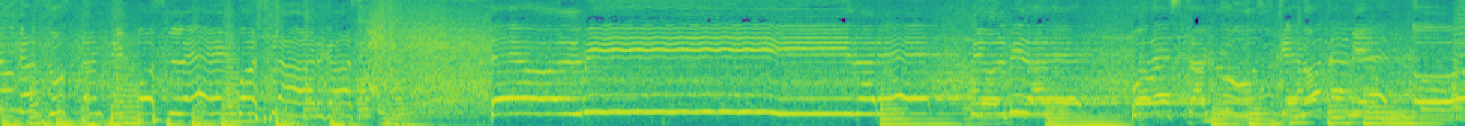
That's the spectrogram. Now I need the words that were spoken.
no me asustan tipos lenguas largas. Te olvidaré, te olvidaré por esta cruz que no te miento.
